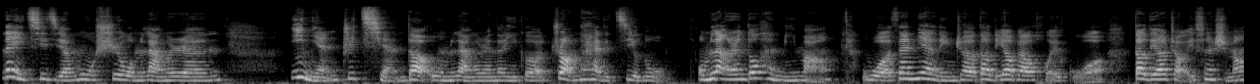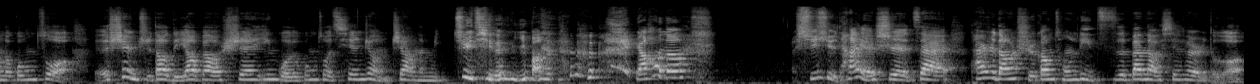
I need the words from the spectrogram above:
那一期节目是我们两个人一年之前的我们两个人的一个状态的记录。我们两个人都很迷茫，我在面临着到底要不要回国，到底要找一份什么样的工作，呃，甚至到底要不要申英国的工作签证这样的迷具体的迷茫。然后呢，许许他也是在，他是当时刚从利兹搬到谢菲尔德，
